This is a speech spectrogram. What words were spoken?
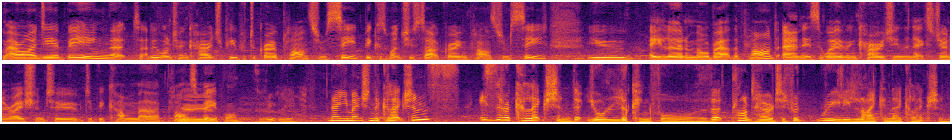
Our idea being that we want to encourage people to grow plants from seed because once you start growing plants from seed, you a learn more about the plant and it's a way of encouraging the next generation to, to become uh, plants Yeah, yeah. people. Absolutely. Now, you mentioned the collections. Is there a collection that you're looking for that Plant Heritage would really like in their collection?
